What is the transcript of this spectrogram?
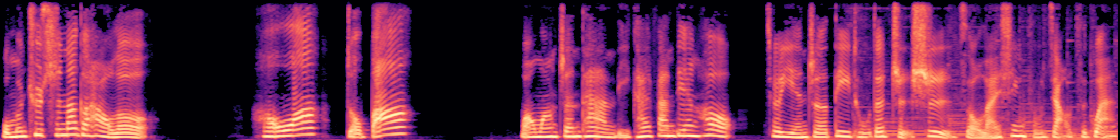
我们去吃那个好了。”“好啊，走吧。”汪汪侦探离开饭店后，就沿着地图的指示走来幸福饺子馆。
